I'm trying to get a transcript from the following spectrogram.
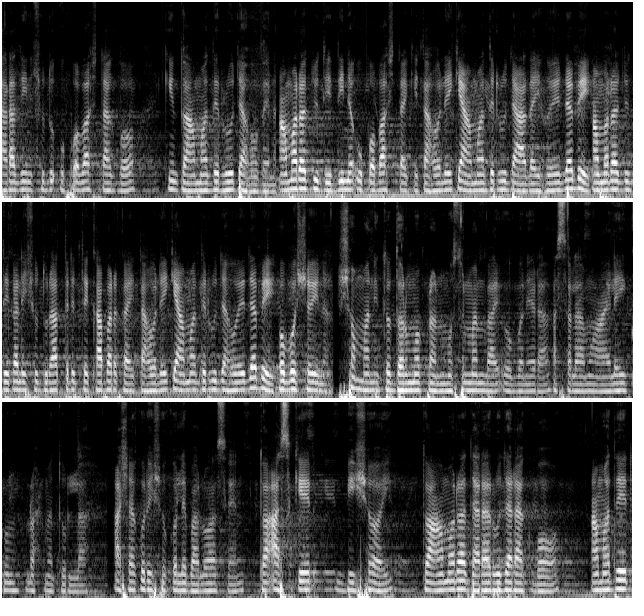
সারাদিন শুধু উপবাস থাকব, কিন্তু আমাদের রোজা হবে না। আমরা যদি দিনে উপবাস থাকি, তাহলে কি আমাদের রোজা আদায় হয়ে যাবে? আমরা যদি খালি শুধু রাত্রিতে খাবার খাই, তাহলে কি আমাদের রোজা হয়ে যাবে? অবশ্যই না। সম্মানিত ধর্মপ্রাণ মুসলমান ভাই ও বোনেরা, আসসালামু আলাইকুম রহমতুল্লাহ। আশা করি সকলে ভালো আছেন। তো আজকের বিষয়, তো আমরা যারা রোজা রাখব আমাদের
